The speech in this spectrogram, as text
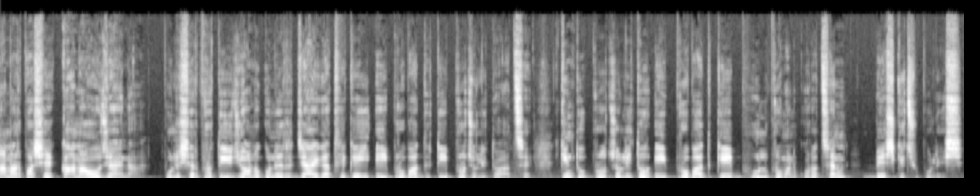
থানার পাশে কানাও যায় না। পুলিশের প্রতি জনগণের জায়গা থেকেই এই প্রবাদটি প্রচলিত আছে। কিন্তু প্রচলিত এই প্রবাদকে ভুল প্রমাণ করেছেন বেশ কিছু পুলিশ।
